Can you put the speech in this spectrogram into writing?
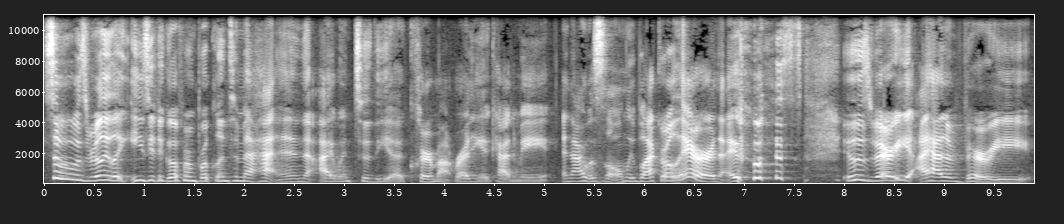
So it was really like easy to go from Brooklyn to Manhattan. I went to the uh, Claremont Riding Academy, and I was the only black girl there. And I was, it was very. I had a very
